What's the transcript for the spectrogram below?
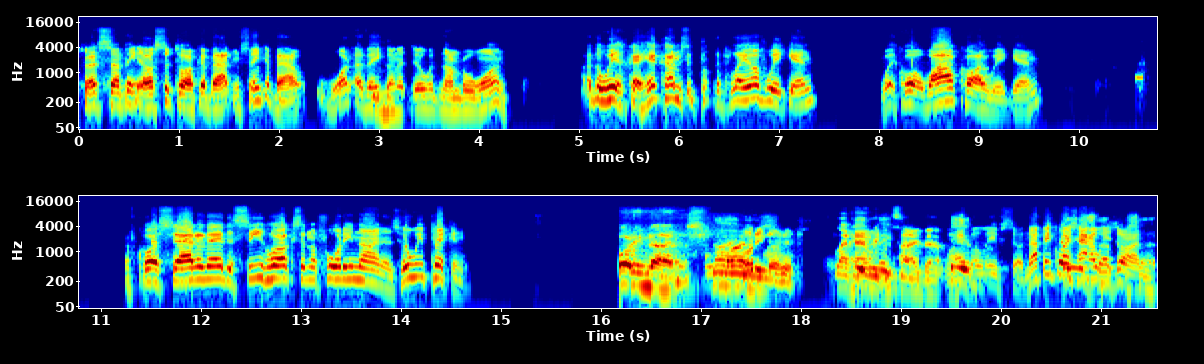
So that's something else to talk about and think about. What are they going to do with number one? Uh, the week, okay, here comes the, the playoff weekend. We call it wild card weekend. Of course, Saturday, the Seahawks and the 49ers. Who are we picking? 49ers. 49ers. Let Howie decide that one. I believe so. Not because Big Howie's on, upset.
